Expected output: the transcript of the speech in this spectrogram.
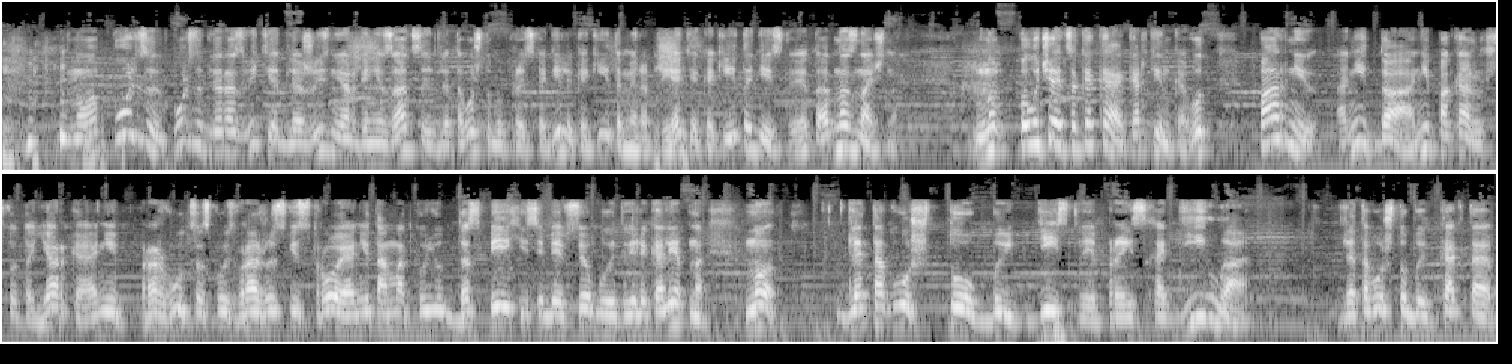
но пользы, пользы для развития, для жизни организации, для того, чтобы происходили какие-то мероприятия, какие-то действия. Это однозначно. Но получается какая картинка? Вот парни, они, да, они покажут что-то яркое, они прорвутся сквозь вражеский строй, они там откуют доспехи себе, все будет великолепно. Но для того, чтобы действие происходило, для того, чтобы как-то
